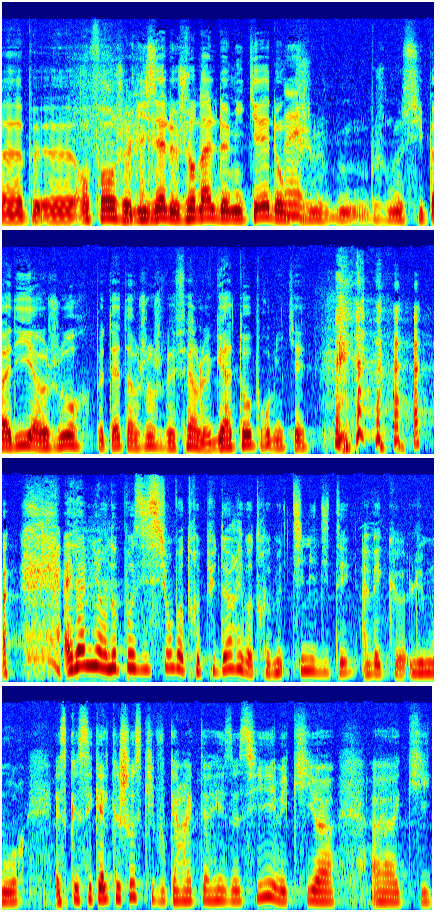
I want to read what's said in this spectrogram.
Euh, enfant, je lisais le journal de Mickey, donc je, ne me suis pas dit un jour, peut-être un jour, je vais faire le gâteau pour Mickey. Elle a mis en opposition votre pudeur et votre timidité avec euh, l'humour. Est-ce que c'est quelque chose qui vous caractérise aussi, mais qui, euh, euh, qui,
